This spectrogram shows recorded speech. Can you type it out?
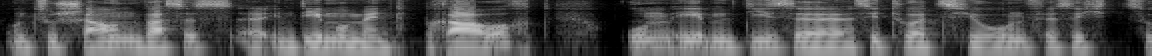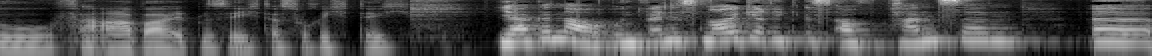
und zu schauen, was es äh, in dem Moment braucht, um eben diese Situation für sich zu verarbeiten. Sehe ich das so richtig? Ja, genau. Und wenn es neugierig ist auf Panzern, äh,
